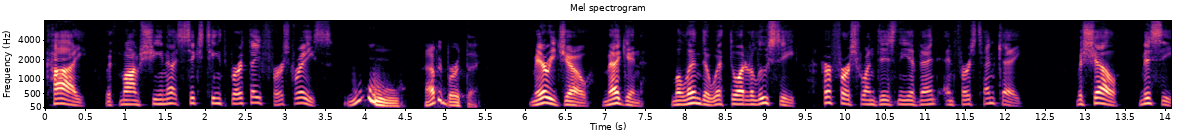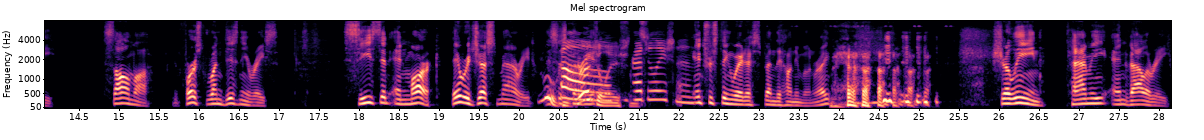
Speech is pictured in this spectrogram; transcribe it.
Kai, with mom Sheena, 16th birthday, first race. Ooh, happy birthday. Mary Jo, Megan, Melinda with daughter Lucy, her first run Disney event and first 10K. Michelle, Missy, Salma, the first run Disney race. Season and Mark, they were just married. Ooh, This is gonna be an congratulations. Congratulations. interesting way to spend the honeymoon, right? Charlene, Tammy, and Valerie.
